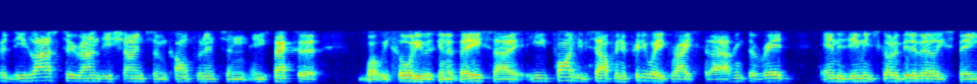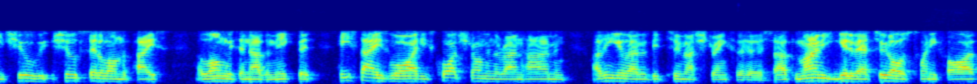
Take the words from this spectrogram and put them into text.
but his last two runs, he's shown some confidence, and he's back to what we thought he was going to be. So he finds himself in a pretty weak race today. I think the red Emma's Image got a bit of early speed. She'll she'll settle on the pace along with another Mick, but he stays wide. He's quite strong in the run home, and I think he'll have a bit too much strength for her. So at the moment, you can get about two dollars twenty-five.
